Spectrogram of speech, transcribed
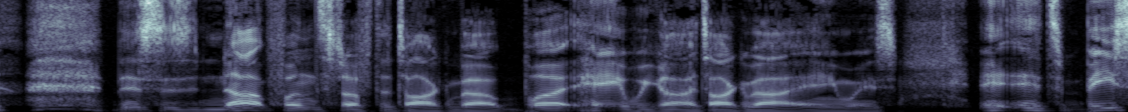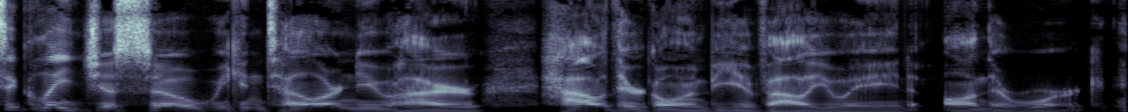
this is not fun stuff to talk about, but hey, we got to talk about it anyways. It's basically just so we can tell our new hire how they're going to be evaluated on their work.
